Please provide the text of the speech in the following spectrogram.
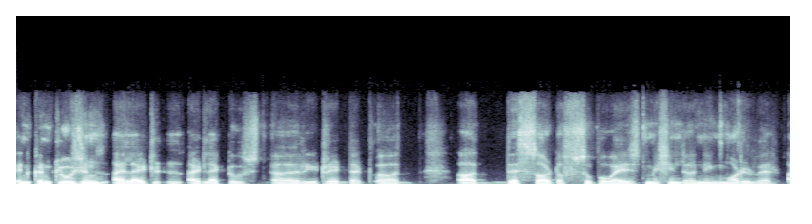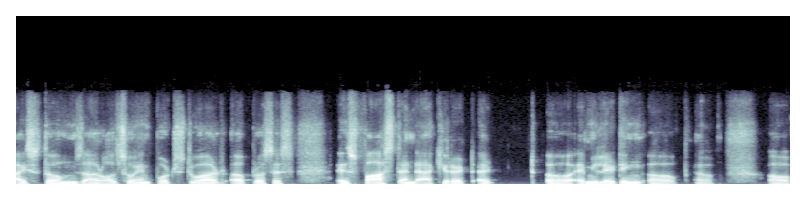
in conclusion, I like I'd like to uh, reiterate that uh, uh, this sort of supervised machine learning model where isotherms are also inputs to our uh, process is fast and accurate at uh, emulating a, a, a,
